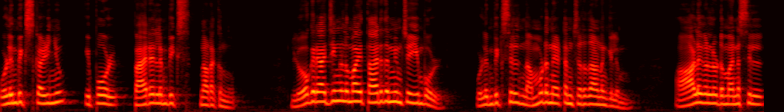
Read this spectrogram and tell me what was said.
ഒളിമ്പിക്സ് കഴിഞ്ഞു ഇപ്പോൾ പാരലിമ്പിക്സ് നടക്കുന്നു. ലോകരാജ്യങ്ങളുമായി താരതമ്യം ചെയ്യുമ്പോൾ ഒളിമ്പിക്സിൽ നമ്മുടെ നേട്ടം ചെറുതാണെങ്കിലും ആളുകളുടെ മനസ്സിൽ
